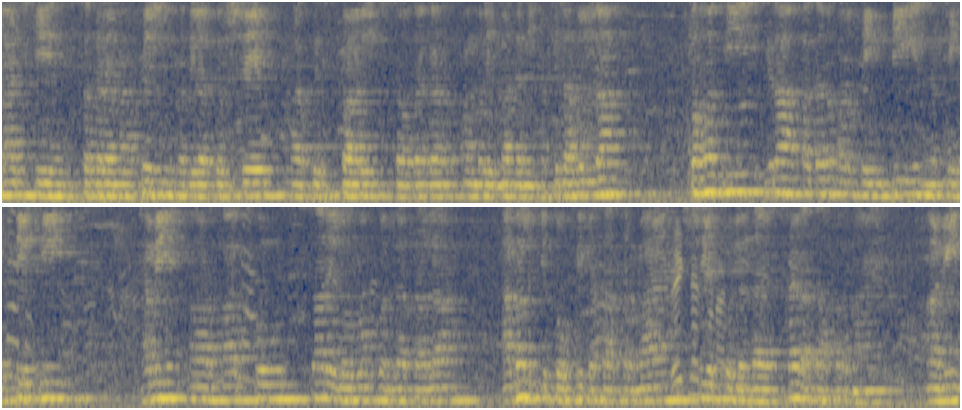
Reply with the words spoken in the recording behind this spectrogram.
आज के सदर महफिल फजीलत शेख हाफिज तारिक सौदागर अमरी मदनी हफिज़हुल्लाह। बहुत ही गिरा कदर और कीमती नसीहतें थी। हमें और आपको सारे लोगों को अल्लाह ताला अमल की तौफीक अता फरमाए शेख को जज़ाय खैर अता फरमाए। आमीन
